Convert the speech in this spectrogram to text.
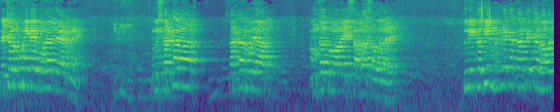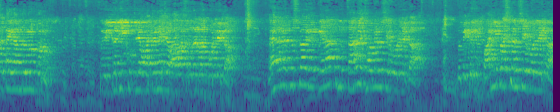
त्याच्यावर कोणी काही बोलायला तयार नाही. तुम्ही सरकार आहात. सरकारमध्ये आहात. आमचा तुम्हाला एक साधा सवाल आहे. तुम्ही कधी म्हणले का कांद्याच्या भावाचं काही आंदोलन करू? तुम्ही कधी कुठल्या वाटाण्याच्या भावासंदर्भात बोलले का? भयानक दुष्काळ गेला तुम्ही चारा छावण्याविषयी बोलले का? तुम्ही कधी पाणी प्रश्नाविषयी बोलले का?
